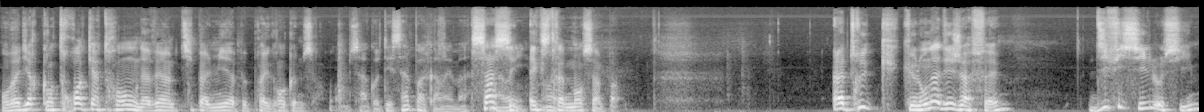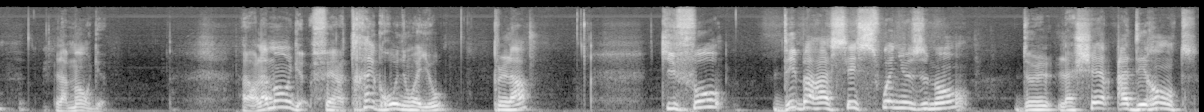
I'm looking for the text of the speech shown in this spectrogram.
on va dire qu'en 3-4 ans, on avait un petit palmier à peu près grand comme ça. C'est un côté sympa quand même. hein. Ça, Ah c'est oui, extrêmement sympa. Un truc que l'on a déjà fait, difficile aussi, la mangue. Alors la mangue fait un très gros noyau, plat, qu'il faut débarrasser soigneusement de la chair adhérente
